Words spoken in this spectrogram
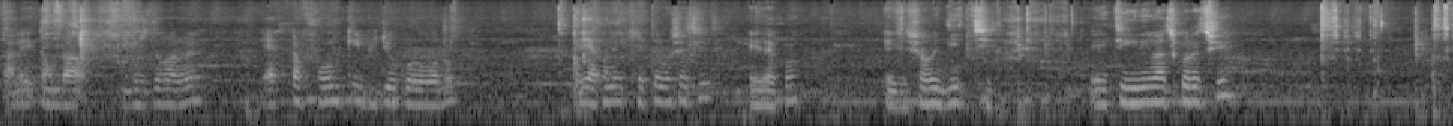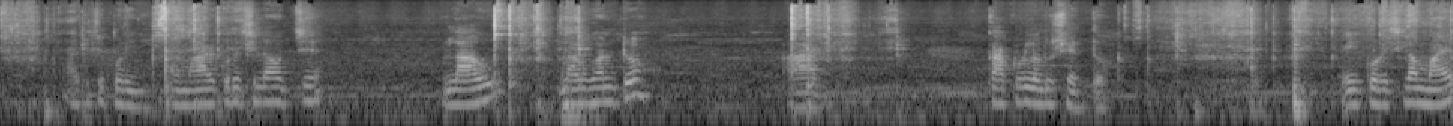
তাহলেই তোমরা বুঝতে পারবে একটা ফোন কি ভিডিও করব বলো। এই এখনই খেতে বসেছি। এই দেখো, এই যে সবাই দিচ্ছি। এই চিংড়ি মাছ করেছি। আর কিছু করিনি। আর মার করেছিলাম হচ্ছে লাউ লাউ ঘন্ট আর কাঁকরোল আলু সেদ্ধ। এই করেছিলাম মায়ের।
